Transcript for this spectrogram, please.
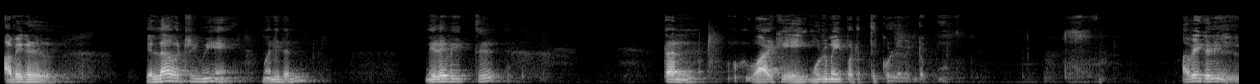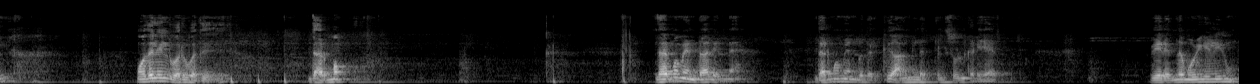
அவைகள் எல்லாவற்றையுமே மனிதன் நிறைவேற்று தன் வாழ்க்கையை முழுமைப்படுத்திக் கொள்ள வேண்டும். அவைகளில் முதலில் வருவது தர்மம். தர்மம் என்றால் என்ன? தர்மம் என்பதற்கு ஆங்கிலத்தில் சொல் கிடையாது. வேறு எந்த மொழியிலையும்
